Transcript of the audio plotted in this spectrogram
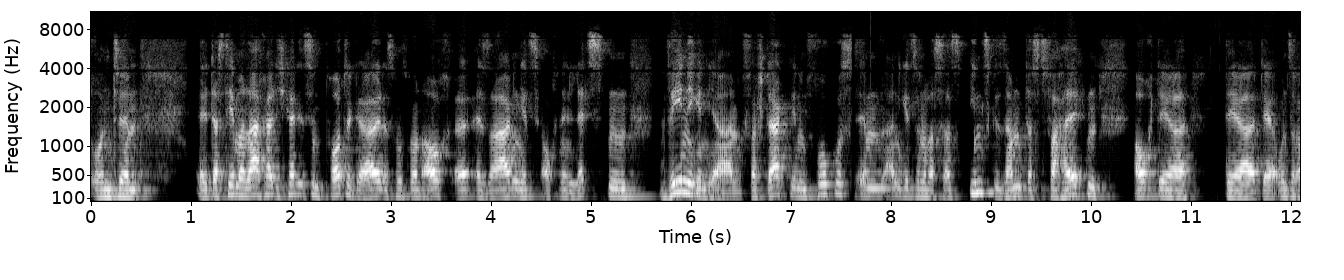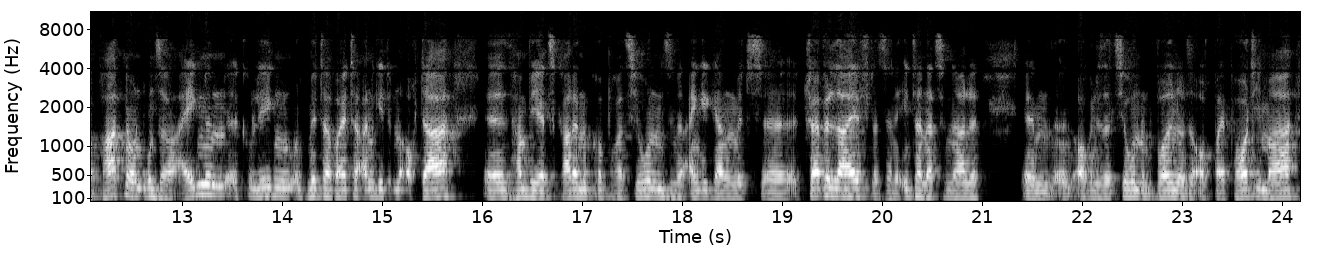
Und ähm, äh, das Thema Nachhaltigkeit ist in Portugal, das muss man auch äh, sagen, jetzt auch in den letzten wenigen Jahren verstärkt in den Fokus ähm, angeht, sondern was das insgesamt das Verhalten auch der der, der unserer Partner und unserer eigenen äh, Kollegen und Mitarbeiter angeht. Und auch da äh, haben wir jetzt gerade eine Kooperation, sind wir eingegangen mit äh, Travel Life, das ist eine internationale ähm, Organisationen und wollen also auch bei Portimar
